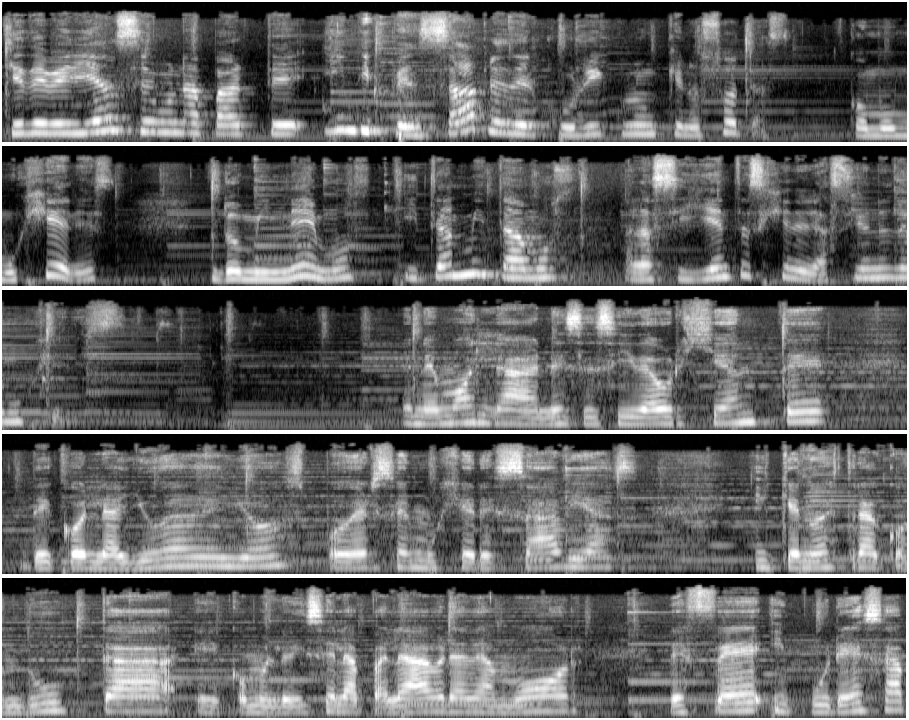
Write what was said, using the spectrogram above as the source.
que deberían ser una parte indispensable del currículum que nosotras, como mujeres, dominemos y transmitamos a las siguientes generaciones de mujeres. Tenemos la necesidad urgente de con la ayuda de Dios poder ser mujeres sabias y que nuestra conducta, eh, como lo dice la palabra de amor, de fe y pureza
